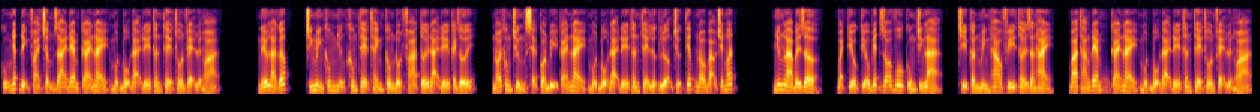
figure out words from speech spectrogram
cũng nhất định phải chậm rãi đem cái này một bộ đại đế thân thể thôn vệ luyện hóa. Nếu là gấp, chính mình không những không thể thành công đột phá tới đại đế cảnh giới, nói không chừng sẽ còn bị cái này một bộ đại đế thân thể lực lượng trực tiếp no bạo chết mất nhưng là bây giờ, bạch tiểu kiều biết rõ vô cùng chính là, chỉ cần mình hao phí thời gian hai, ba tháng đem cái này một bộ đại đế thân thể thôn phệ luyện hóa,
